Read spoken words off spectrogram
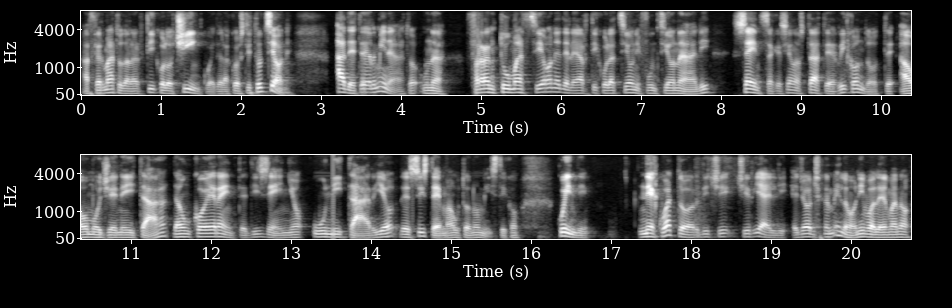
affermato dall'articolo 5 della Costituzione ha determinato una frantumazione delle articolazioni funzionali senza che siano state ricondotte a omogeneità da un coerente disegno unitario del sistema autonomistico. Quindi nel 14 Cirielli e Giorgia Meloni volevano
